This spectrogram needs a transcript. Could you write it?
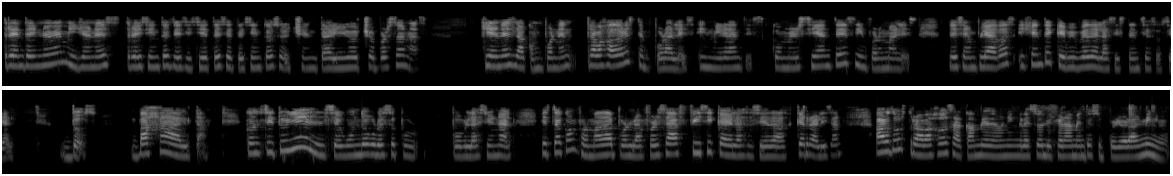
treinta y nueve millones trescientos diecisiete setecientos ochenta y ocho personas, quienes la componen trabajadores temporales, inmigrantes, comerciantes informales, desempleados y gente que vive de la asistencia social. 2. Baja alta. Constituye el segundo grueso poblacional. Está conformada por la fuerza física de la sociedad que realizan arduos trabajos a cambio de un ingreso ligeramente superior al mínimo.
